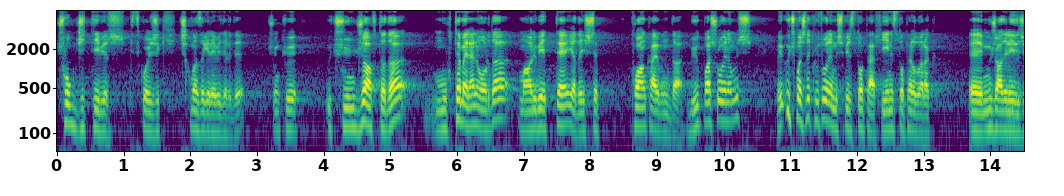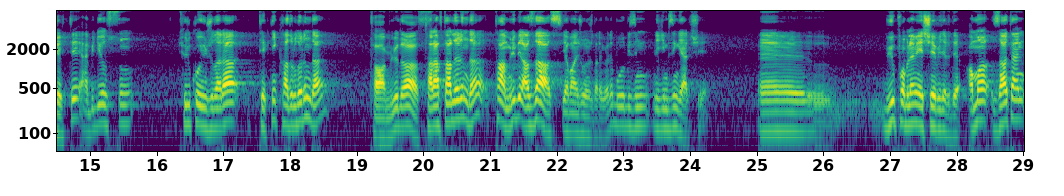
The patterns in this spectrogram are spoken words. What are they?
çok ciddi bir psikolojik çıkmaza gelebilirdi. Çünkü 3. haftada muhtemelen orada mağlubiyette ya da işte puan kaybında büyük başrol oynamış ve 3 maçta kötü oynamış bir stoper, yeni stoper olarak e, mücadele edecekti. Yani biliyorsun Türk oyunculara teknik kadroların da Tahammülü daha az. taraftarların da tahammülü biraz daha az yabancı oyunculara göre. Bu bizim ligimizin gerçeği. Ee, büyük problem yaşayabilirdi. Ama zaten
